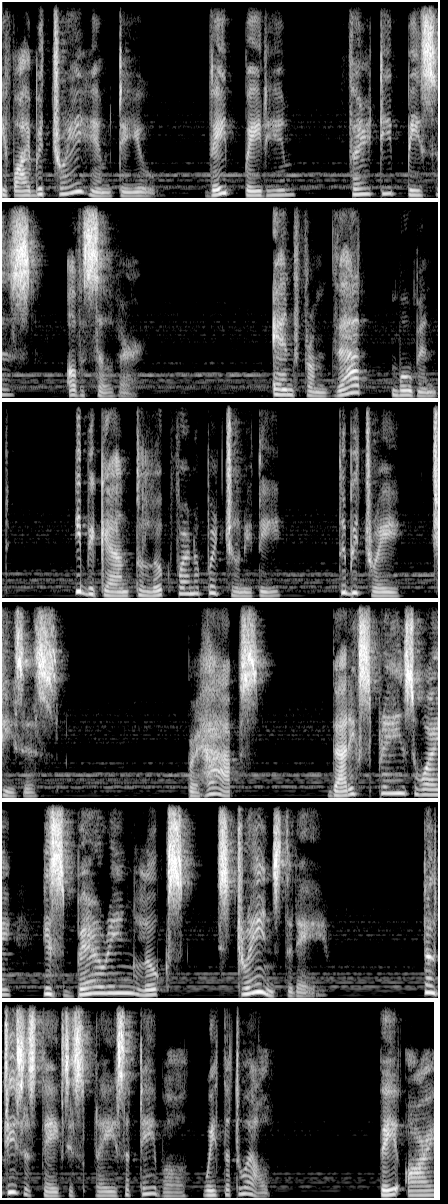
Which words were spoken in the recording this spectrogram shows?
if I betray him to you? They paid him thirty pieces of silver. And from that moment, he began to look for an opportunity to betray Jesus. Perhaps that explains why his bearing looks strange today. Now Jesus takes his place at table with the twelve. They are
